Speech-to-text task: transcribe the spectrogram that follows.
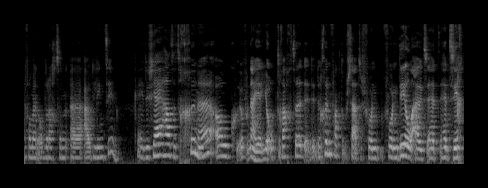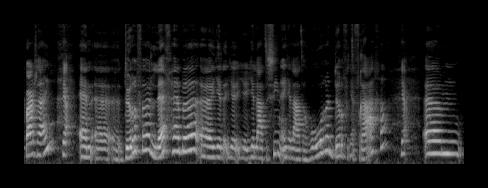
55% van mijn opdrachten uh, uit LinkedIn. Oké, dus jij haalt het gunnen ook, of, nou ja, je opdrachten, de, de, gunfactor bestaat dus voor een, voor een deel uit het, het zichtbaar zijn. Ja. En uh, durven, lef hebben, je, je, je, je, laten zien en je laten horen, durven te vragen. Ja. Um,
